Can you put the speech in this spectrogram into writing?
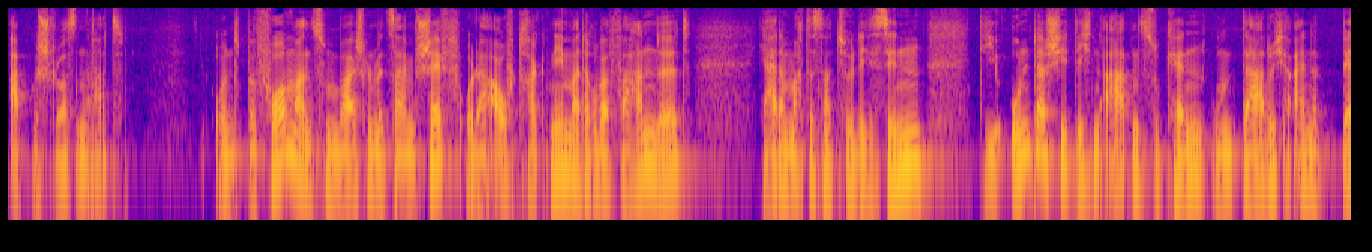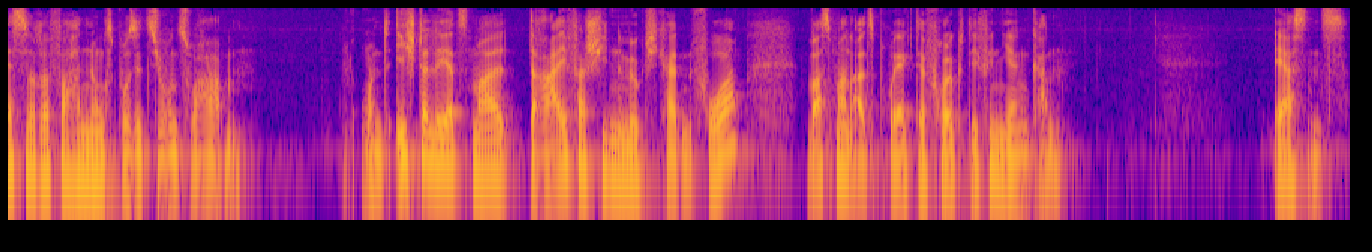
abgeschlossen hat. Und bevor man zum Beispiel mit seinem Chef oder Auftragnehmer darüber verhandelt, ja, dann macht es natürlich Sinn, die unterschiedlichen Arten zu kennen, um dadurch eine bessere Verhandlungsposition zu haben. Und ich stelle jetzt mal drei verschiedene Möglichkeiten vor, was man als Projekterfolg definieren kann. Erstens,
